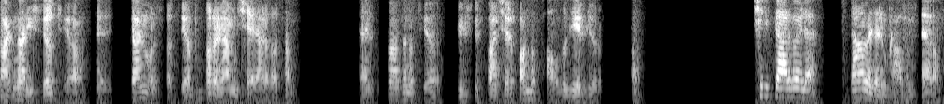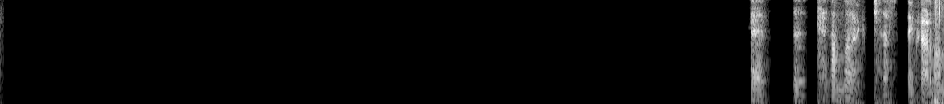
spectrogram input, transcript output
Ragnar yüzüğü atıyor. E, istiklal monosu atıyor. Bunlar önemli şeyler zaten. Yani bunlardan atıyor. Yüzük parçaları falan da pahalı diye biliyorum. İçerikler böyle. Devam edelim kaldım yerden. Evet. e, selamlar arkadaşlar. Tekrardan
